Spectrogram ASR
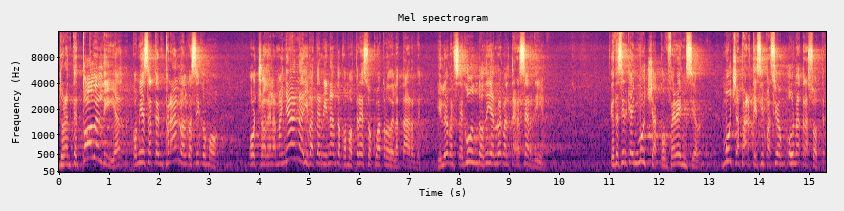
durante todo el día, comienza temprano, algo así como 8 de la mañana y va terminando como 3 o 4 de la tarde. Y luego el segundo día, luego el tercer día. Es decir, que hay mucha conferencia, mucha participación una tras otra.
